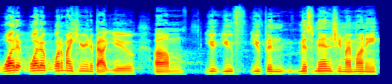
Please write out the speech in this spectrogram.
what, what, what am I hearing about you? Um, you, have you've, you've been mismanaging my money,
